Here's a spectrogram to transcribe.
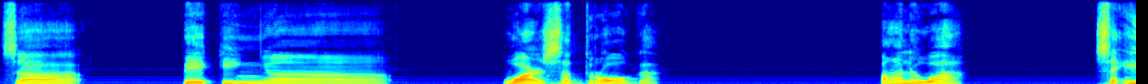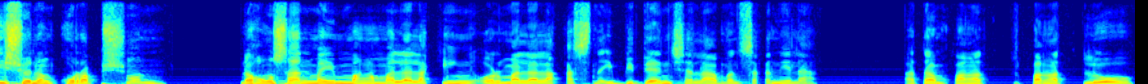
sa peking ah, war sa droga. Pangalawa, sa isyo ng korupsyon na kung saan may mga malalaking or malalakas na ebidensya laban sa kanila. At ang pangat, pangatlo,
